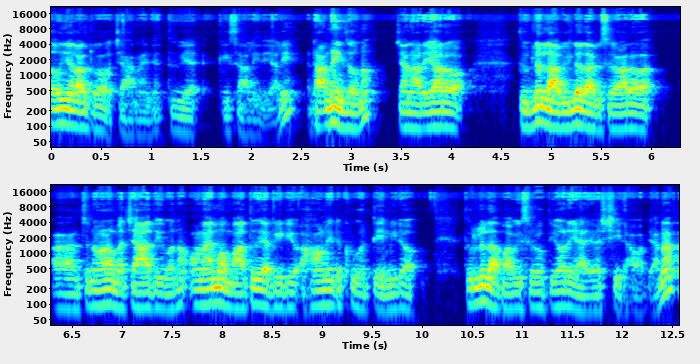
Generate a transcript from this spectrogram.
3ရက်လောက်တော့ကြာနိုင်တယ်သူရဲ့ကိစ္စလေးတွေကလေဒါအနိုင်ဆုံးเนาะကျန်တာတွေကတော့သူလွတ်လာပြီလွတ်လာပြီဆိုတော့ အာကျွန်တော်တော့မကြားသေးဘူးပေါ့နော် online ပေါ်မှာသူ့ရဲ့ video အဟောင်းလေးတစ်ခုကိုတင်ပြီးတော့သူလွတ်လာပါပြီဆိုတော့ပြောနေရရရှိတာပါဗျာနော်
